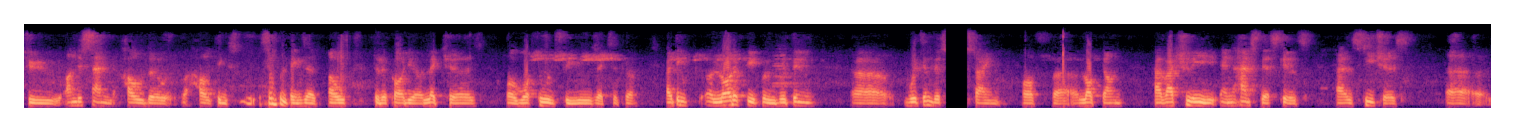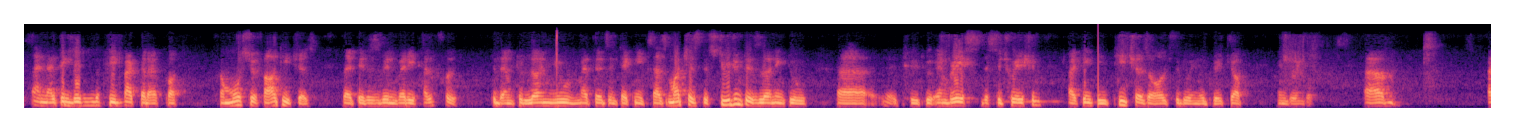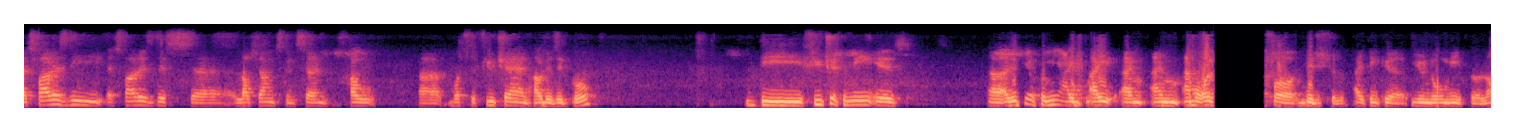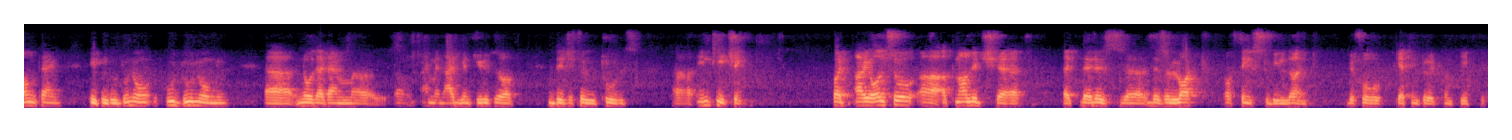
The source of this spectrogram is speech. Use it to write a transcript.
to understand how the how things simple things as how to record your lectures or what tools to use, etc. I think a lot of people within uh, within this time of uh, lockdown have actually enhanced their skills as teachers. Uh, and I think this is the feedback that I've got from most of our teachers that it has been very helpful to them to learn new methods and techniques as much as the student is learning to uh, to, to embrace the situation. I think the teachers are also doing a great job in doing this. Um, as far as the as far as this uh, lockdown is concerned, how uh, what's the future and how does it go? The future to me is uh, Aditya. For me, I I I'm I'm I'm all for digital. I think uh, you know me for a long time. People who do know who do know me uh, know that I'm uh, uh, I'm an advent user of digital tools in teaching. But I also uh, acknowledge that there is there's a lot of things to be learned before getting to it completely.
